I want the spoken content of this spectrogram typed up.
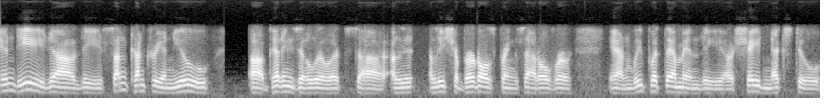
indeed. Uh, the Sun Country and You uh, petting zoo, it's, uh, Alicia Bertels brings that over and we put them in the uh, shade next to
